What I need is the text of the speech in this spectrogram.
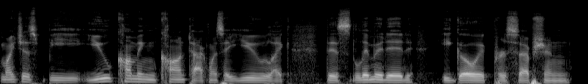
might just be you coming in contact when I say you like this limited egoic perception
